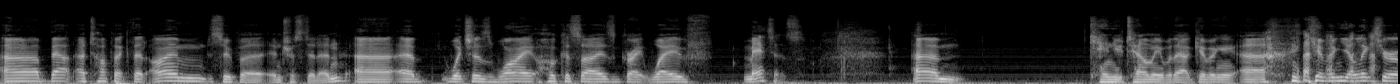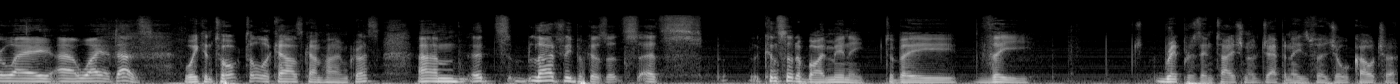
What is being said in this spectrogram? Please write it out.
Uh, about a topic that I'm super interested in, uh, uh, which is why Hokusai's Great Wave matters. Um, can you tell me, without giving uh, giving your lecture away, uh, why it does? We can talk till the cows come home, Chris. Um, it's largely because it's it's considered by many to be the representation of Japanese visual culture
